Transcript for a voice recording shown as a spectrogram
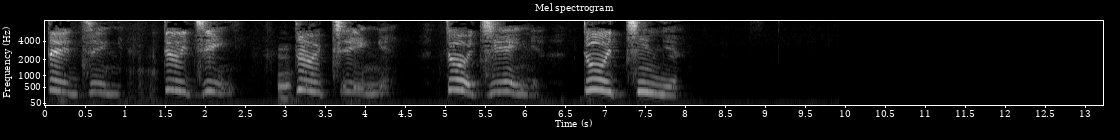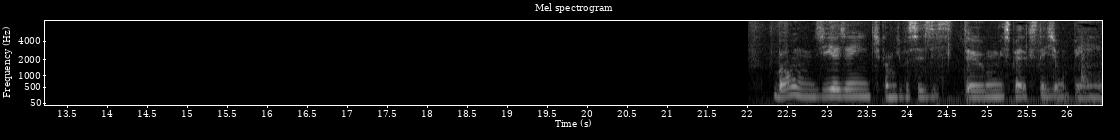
Tudinho, tudinho, Ó. tudinho, tudinho, tudinho. Bom dia, gente. Como que vocês estão? Espero que estejam bem.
